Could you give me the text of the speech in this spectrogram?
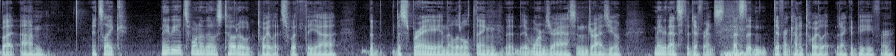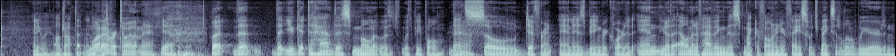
but um, it's like maybe it's one of those Toto toilets with the uh, the the spray and the little thing that, that warms your ass and dries you. Maybe that's the difference. That's the different kind of toilet that I could be for. Anyway, I'll drop that. analogy. Whatever, toilet man. Yeah, but that that you get to have this moment with with people that's Yeah. so different and is being recorded, and you know the element of having this microphone in your face, which makes it a little weird, and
